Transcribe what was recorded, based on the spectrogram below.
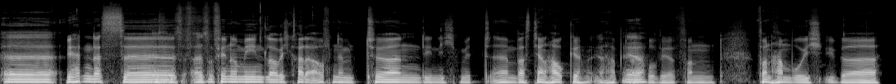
Äh, Wir hatten das, äh, also Phänomen, glaube ich, gerade auf einem Turn, den ich mit ähm, Bastian Hauke gehabt habe, ja. wo wir von, von Hamburg über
